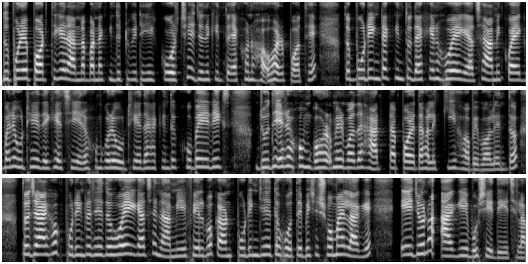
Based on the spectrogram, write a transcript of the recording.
দুপুরের পর থেকে রান্না বান্না কিন্তু টুকিটাকি করছি, এই জন্য কিন্তু এখন হওয়ার পথে। তো পুডিংটা কিন্তু দেখেন হয়ে গেছে। আমি কয়েকবারই উঠিয়ে দেখেছি, এরকম করে উঠিয়ে দেখা কিন্তু খুবই রিস্ক। যদি এরকম গরমের মধ্যে হাতটা পড়ে, তাহলে কি হবে বলেন তো? তো যাই হোক, পুডিংটা যেহেতু হয়ে গেছে, নামিয়ে ফেলব। কারণ পুডিং যেহেতু হতে বেশি সময় লাগে, এই জন্য আগিয়ে বসিয়ে দিয়েছিলাম।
